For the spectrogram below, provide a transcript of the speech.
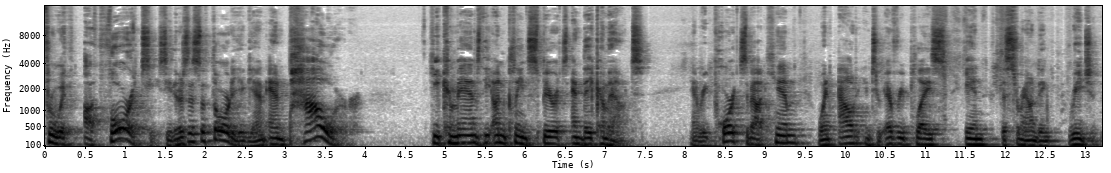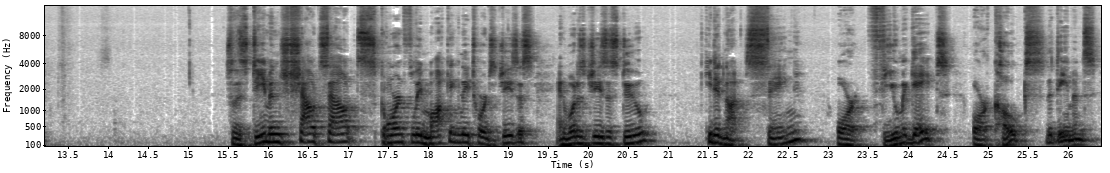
For with authority, see, there's this authority again, and power he commands the unclean spirits, and they come out. And reports about him went out into every place in the surrounding region. So this demon shouts out scornfully, mockingly towards Jesus. And what does Jesus do? He did not sing or fumigate or coax the demons.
